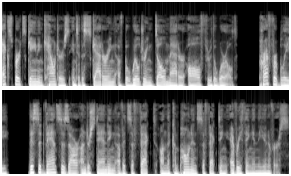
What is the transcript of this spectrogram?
experts gain encounters into the scattering of bewildering dull matter all through the world. Preferably, this advances our understanding of its effect on the components affecting everything in the universe.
